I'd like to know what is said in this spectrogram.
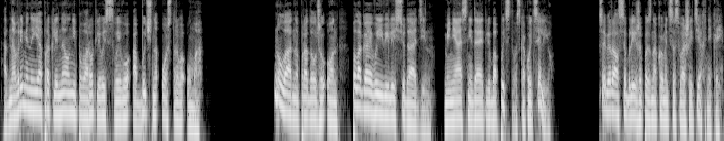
Одновременно я проклинал неповоротливость своего обычно острого ума. «Ну ладно», — продолжил он, — «полагаю, вы явились сюда один. Меня снедает любопытство. С какой целью? Собирался ближе познакомиться с вашей техникой.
